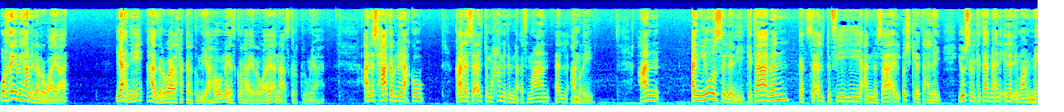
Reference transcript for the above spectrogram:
وغيرها من الروايات يعني هذه الرواية أقرأ لكم إياها هو ما يذكر هاي الرواية أنا أذكر لكم إياها. عن إسحاق بن يعقوب قال سألت محمد بن عثمان العمري عن أن يوصل لي كتابا قد سألت فيه عن مسائل أشكلت علي. يوصل الكتاب يعني إلى الإمام المهدي.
